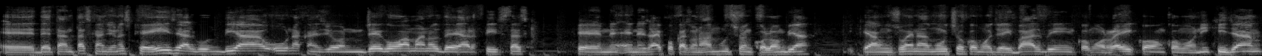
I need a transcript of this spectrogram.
Eh, de tantas canciones que hice, algún día una canción llegó a manos de artistas que en, esa época sonaban mucho en Colombia y que aún suenan mucho como J Balvin, como Raycon, como Nicky Jam.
